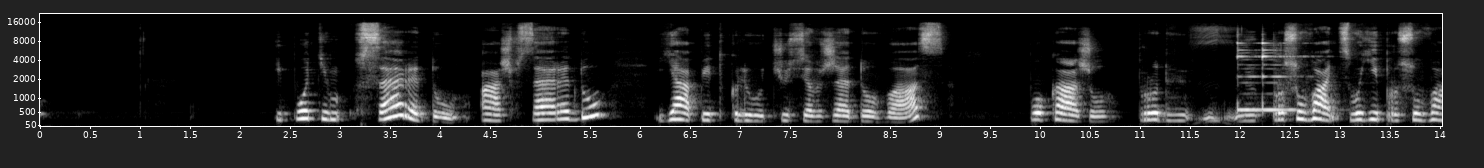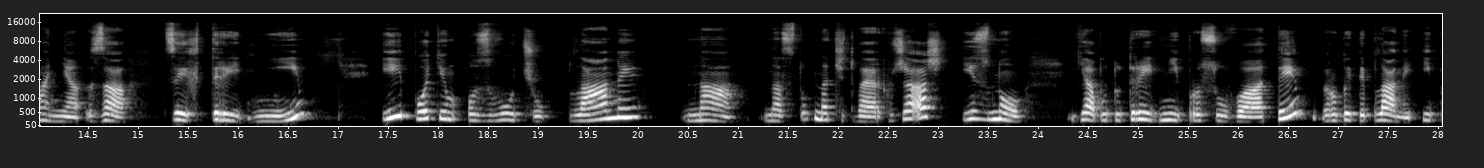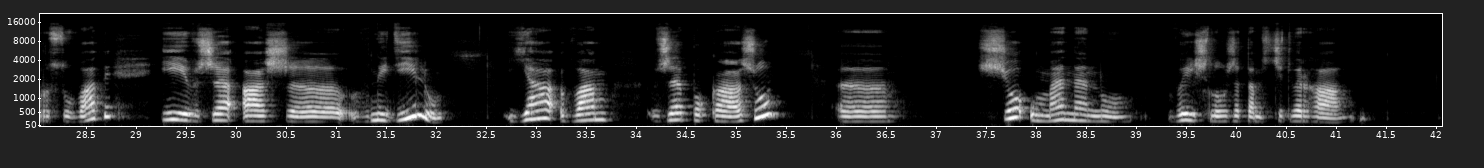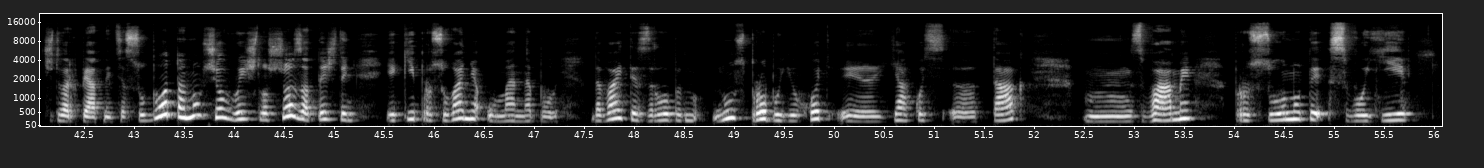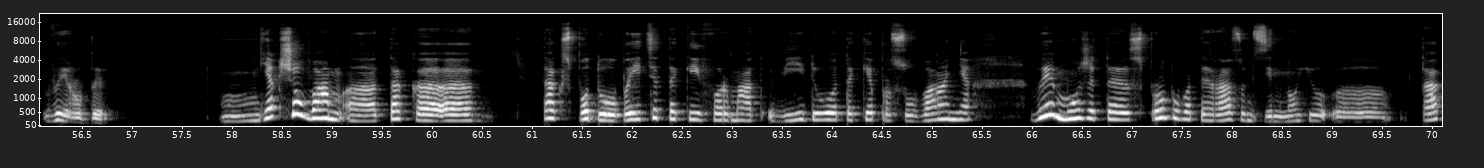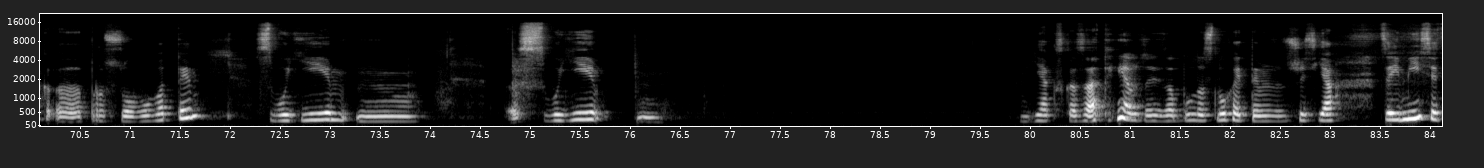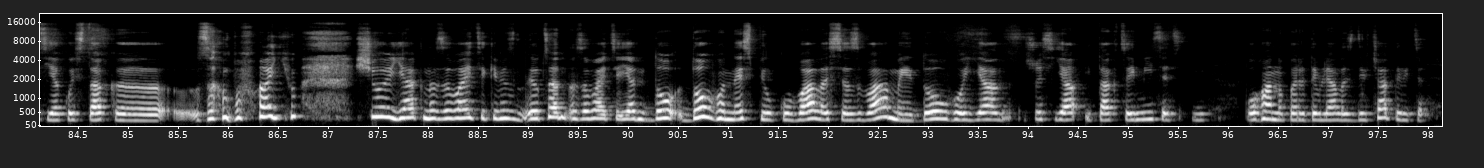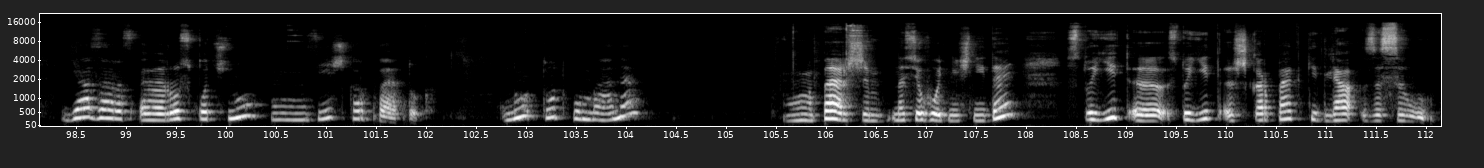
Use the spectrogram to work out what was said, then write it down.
І потім в середу, аж в середу, я підключуся вже до вас покажу просувань, свої просування за цих три дні, і потім озвучу плани на наступний четверг вже аж. І знов я буду три дні просувати, робити плани і просувати, і вже аж е, в неділю я вам вже покажу, е, що у мене, ну, вийшло вже там з четверга, четвер, п'ятниця, субота. Ну, що вийшло, що за тиждень, які просування у мене були. Давайте зробимо, ну, спробую хоч е, якось е, так з вами просунути свої вироби. Якщо вам е, так, так сподобається такий формат відео, таке просування, ви можете спробувати разом зі мною е, так е, просовувати свої, свої, як сказати, я вже забула, слухайте, щось я цей місяць якось так е, забуваю, що як називається, це називається, я довго не спілкувалася з вами, довго я щось я і так цей місяць і погано передивлялась дівчат. Дивіться, я зараз е, розпочну зі шкарпеток. Ну, тут у мене першим на сьогоднішній день стоїть, е, стоїть шкарпетки для ЗСУ.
